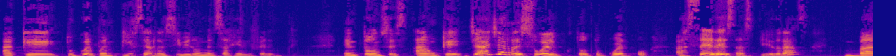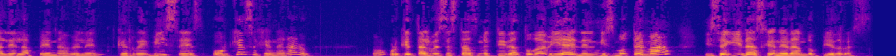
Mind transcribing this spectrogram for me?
a que tu cuerpo empiece a recibir un mensaje diferente. Entonces, aunque ya haya resuelto tu cuerpo hacer esas piedras, vale la pena, Belén, que revises por qué se generaron porque tal vez estás metida todavía en el mismo tema y seguirás generando piedras.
